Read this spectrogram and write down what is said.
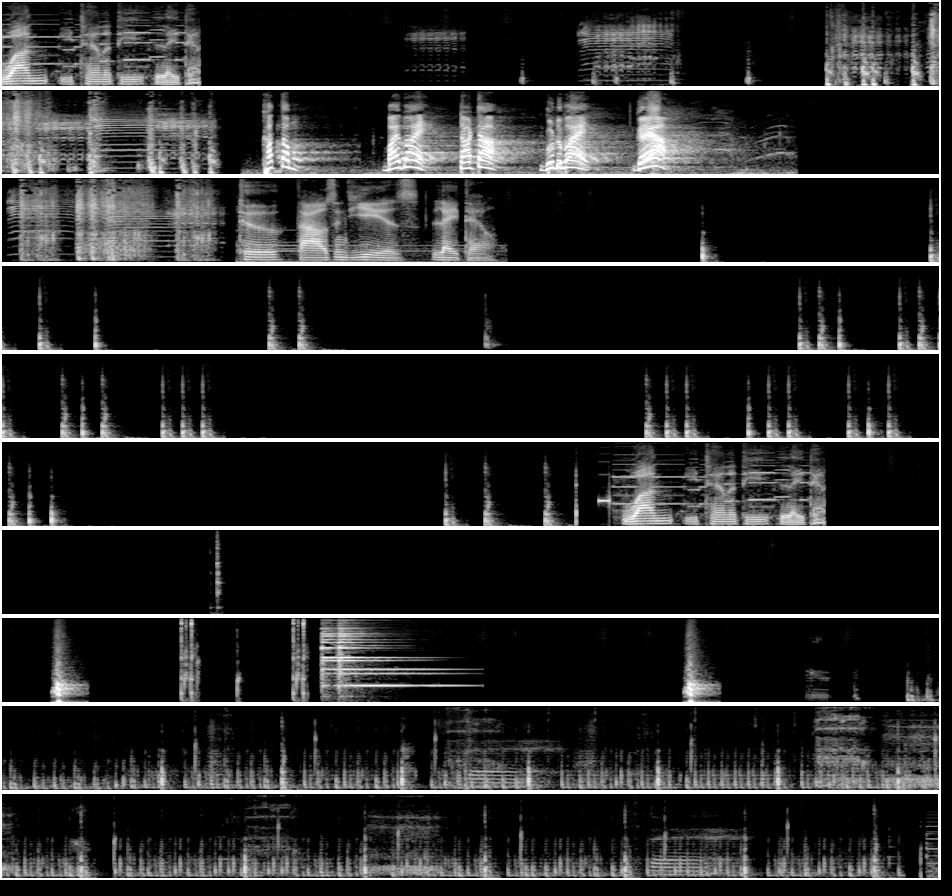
One eternity later. खत्म bye bye tata goodbye गया Two thousand years later. One eternity later.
